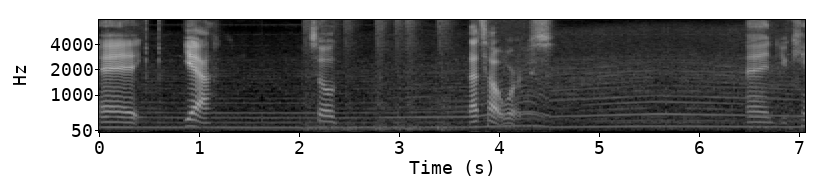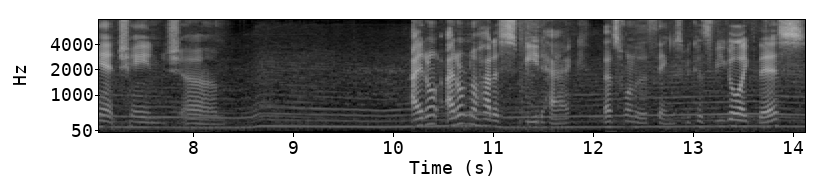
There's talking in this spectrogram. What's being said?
And yeah, so that's how it works. And you can't change. Um, I don't. I don't know how to speed hack. That's one of the things because if you go like this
